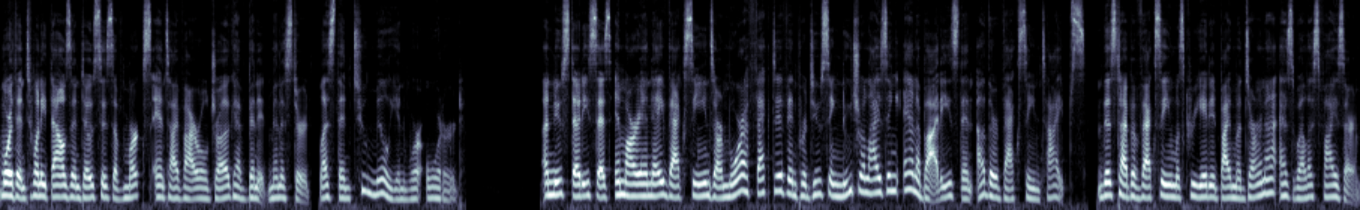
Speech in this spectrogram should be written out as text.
More than 20,000 doses of Merck's antiviral drug have been administered. Less than 2 million were ordered. A new study says mRNA vaccines are more effective in producing neutralizing antibodies than other vaccine types. This type of vaccine was created by Moderna as well as Pfizer.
